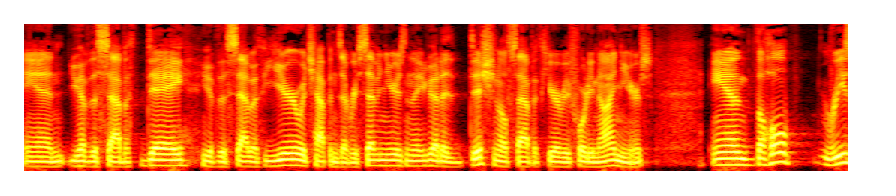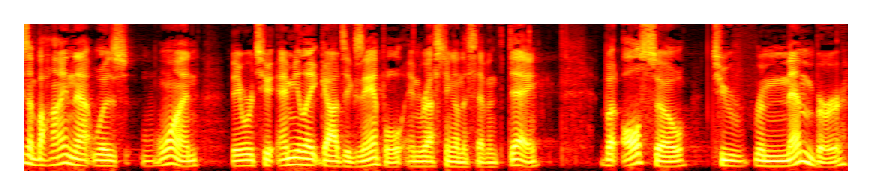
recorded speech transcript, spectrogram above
and you have the Sabbath day, you have the Sabbath year, which happens every seven years, and then you got an additional Sabbath year every 49 years. And the whole reason behind that was one, they were to emulate God's example in resting on the seventh day, but also to remember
